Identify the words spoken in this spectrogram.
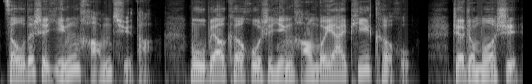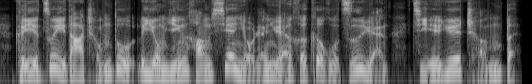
走的是银行渠道，目标客户是银行 VIP 客户。这种模式可以最大程度利用银行现有人员和客户资源，节约成本。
